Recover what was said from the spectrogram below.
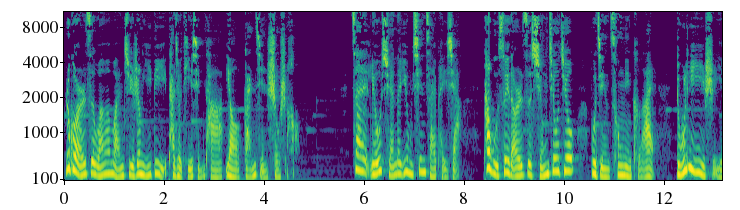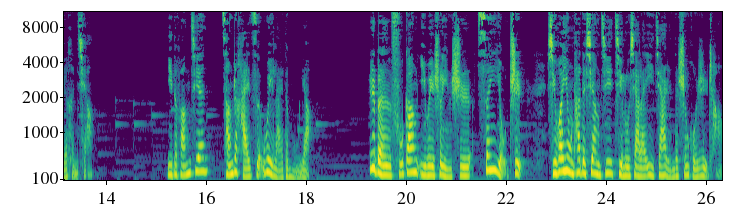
如果儿子玩完玩具扔一地，他就提醒他要赶紧收拾好。在刘璇的用心栽培下，他五岁的儿子熊赳赳不仅聪明可爱，独立意识也很强。你的房间藏着孩子未来的模样。日本福冈一位摄影师森有志，喜欢用他的相机记录下来一家人的生活日常。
